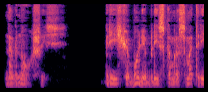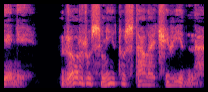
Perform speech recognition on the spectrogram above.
нагнувшись. При еще более близком рассмотрении Джорджу Смиту стало очевидно,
